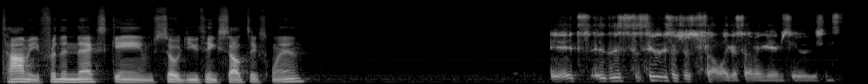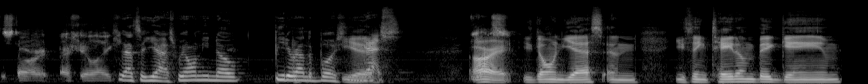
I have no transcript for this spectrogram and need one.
Tommy, for the next game, so do you think Celtics win? It's it, this series has just felt like a seven game series since the start. I feel like That's a yes. We don't need no beat around the bush. Yeah. Yes. All Yes. right, he's going yes, and you think Tatum big game?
